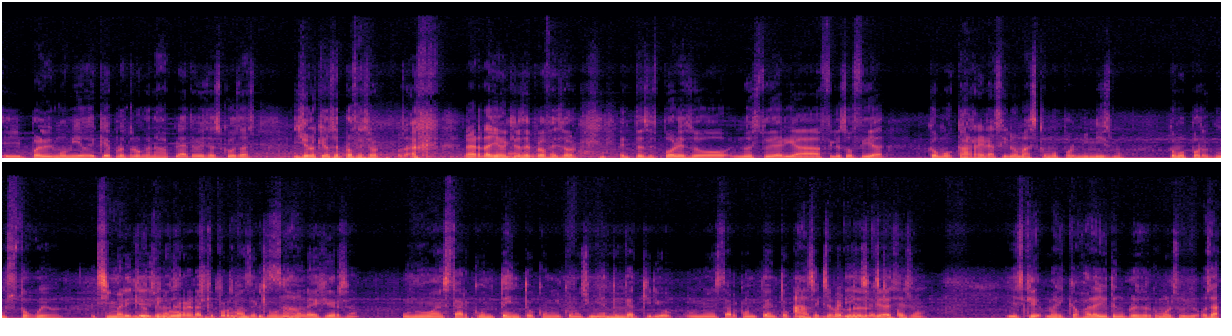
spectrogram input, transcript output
y por el mismo miedo de que de pronto no ganaba plata y esas cosas, y yo no quiero ser profesor. O sea, la verdad, yo no, quiero No, ser yo profesor. Entonces, por eso no estudiaría filosofía como carrera, sino más como por mí mismo, como por gusto, weón. Sí, marica, es una tengo- carrera yo que por más de que uno no la ejerza, uno va a estar contento con el conocimiento que Ujú. adquirió, uno va a estar contento con Ah, las que experiencias que, decir. pasó. Y es que, marica, ojalá yo tenga un profesor como el suyo. O sea,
